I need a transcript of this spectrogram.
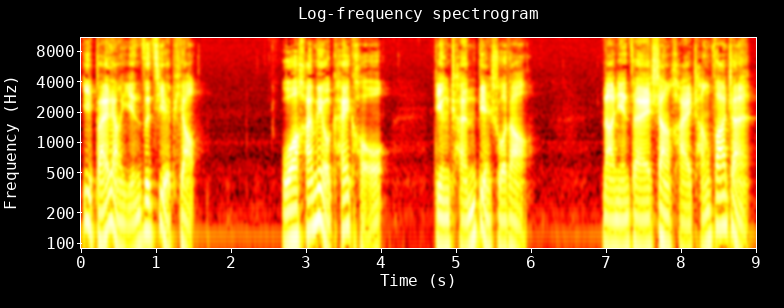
一百两银子借票。我还没有开口。鼎臣便说道：“那年在上海长发站，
